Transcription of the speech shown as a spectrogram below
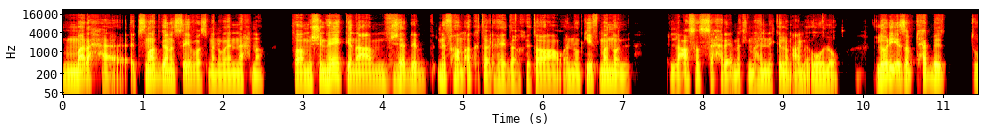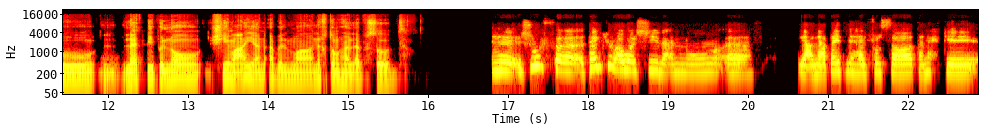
ما رح it's not gonna save us من وين نحن. فمشان هيك كنا عم نجرب نفهم أكثر هذا القطاع وإنه كيف منه العصا السحري مثل ما هن كلهم عم يقولوا. لوري إذا بتحبي تو let people know شيء معين قبل ما نختم هال episode آه، شوف thank you أول شيء لأنه آه، يعني أعطيتني هالفرصة تنحكي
